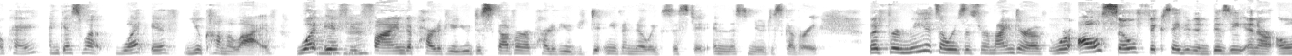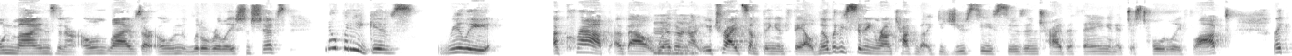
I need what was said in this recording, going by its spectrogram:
Okay. And guess what? What if you come alive? What if you Mhm. find a part of you, you discover a part of you you didn't even know existed in this new discovery? But for me, it's always this reminder of we're all so fixated and busy in our own minds and our own lives, our own little relationships. Nobody gives really a crap about whether or Mhm. not you tried something and failed. Nobody's sitting around talking about like, did you see Susan try the thing and it just totally flopped? Like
